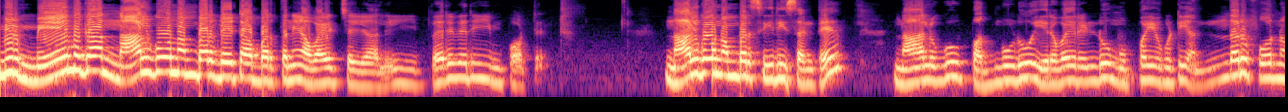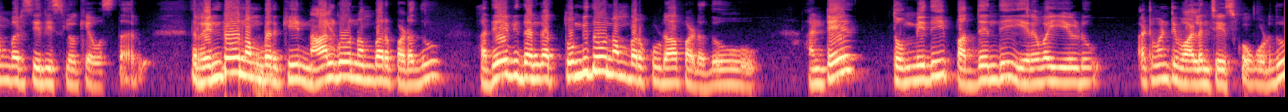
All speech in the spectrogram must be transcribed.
మీరు మెయిన్గా నాలుగో నంబర్ డేట్ ఆఫ్ బర్త్ని అవాయిడ్ చేయాలి. వెరీ వెరీ ఇంపార్టెంట్ నాలుగో నంబర్ సిరీస్ అంటే నాలుగు పదమూడు ఇరవై రెండు ముప్పై ఒకటి అందరూ ఫోర్ నంబర్ సిరీస్లోకే వస్తారు. రెండో నంబర్కి నాలుగో నంబర్ పడదు. అదేవిధంగా తొమ్మిదో నంబర్ కూడా పడదు. అంటే తొమ్మిది పద్దెనిమిది ఇరవై ఏడు అటువంటి వాళ్ళని చేసుకోకూడదు.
